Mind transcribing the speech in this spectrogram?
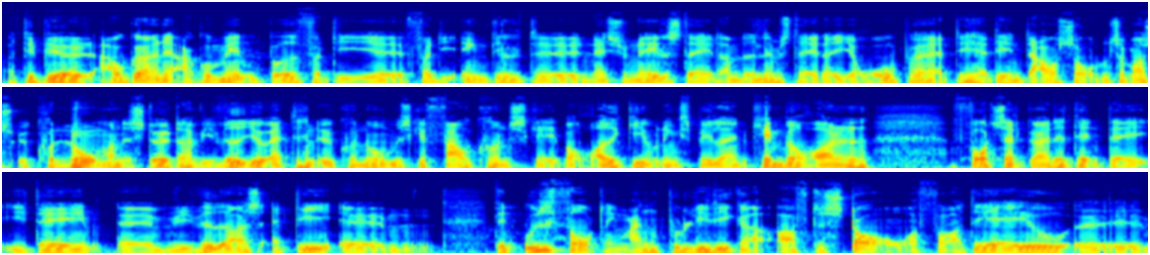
Og det bliver et afgørende argument både for de, øh, for de enkelte øh, nationalstater og medlemsstater i Europa, at det her det er en dagsorden, som også økonomerne støtter. Vi ved jo, at den økonomiske fagkundskab og rådgivning spiller en kæmpe rolle fortsat gør det den dag i dag. Øh, vi ved også, at det, øh, den udfordring, mange politikere ofte står overfor, det er jo øh,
